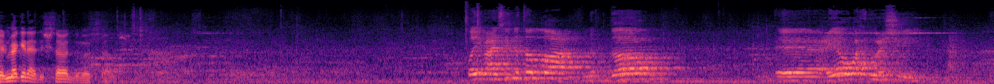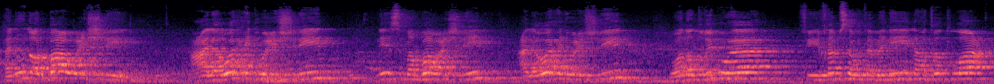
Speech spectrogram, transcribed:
هي المكنه هتشتغل دلوقتي. طيب عايزين نطلع مقدار آه، عيار 21 هنقول 24 على 21 نقسم 24 على 21 ونضربها في 85 هتطلع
